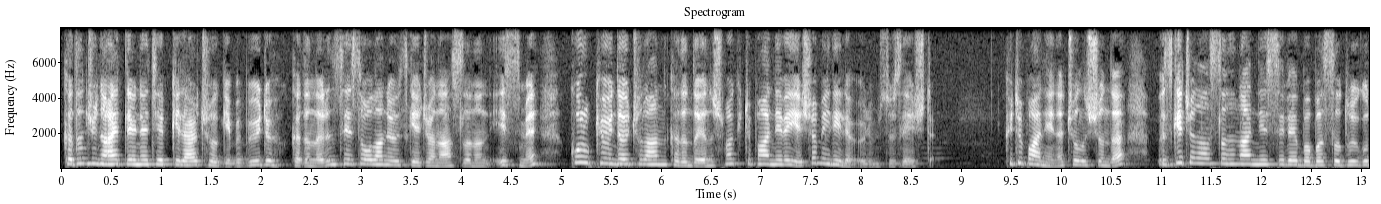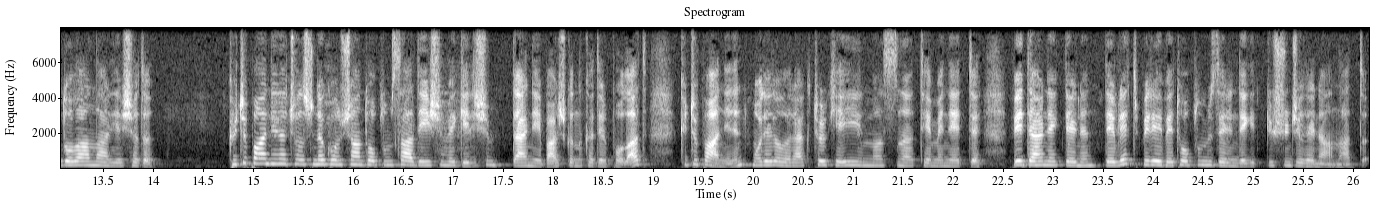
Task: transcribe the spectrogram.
Kadın cinayetlerine tepkiler çığ gibi büyüdü. Kadınların sesi olan Özge Can Aslan'ın ismi Koruk Köyü'nde açılan Kadın Dayanışma Kütüphane ve Yaşam Eli ile ölümsüzleşti. Kütüphanenin açılışında Özge Can Aslan'ın annesi ve babası duygu dolanlar yaşadı. Kütüphanenin açılışında konuşan Toplumsal Değişim ve Gelişim Derneği Başkanı Kadir Polat, kütüphanenin model olarak Türkiye'ye yayılmasını temenni etti ve derneklerinin devlet, birey ve toplum üzerindeki düşüncelerini anlattı.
